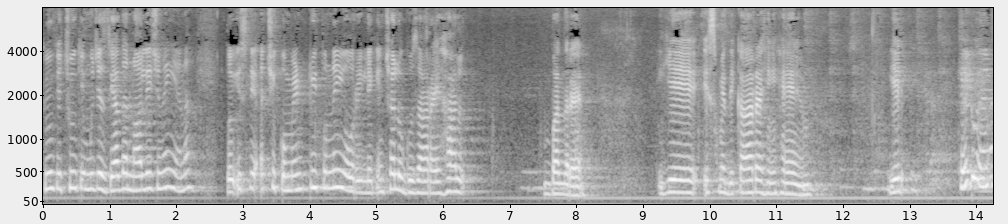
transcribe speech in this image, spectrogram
क्योंकि चूँकि मुझे ज़्यादा नॉलेज नहीं है ना तो इसलिए अच्छी कमेंट्री तो नहीं हो रही, लेकिन चलो गुजारा हाल बन रहे ये इसमें दिखा रहे हैं। ये केटू है ना?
